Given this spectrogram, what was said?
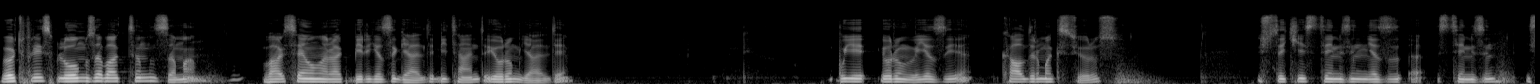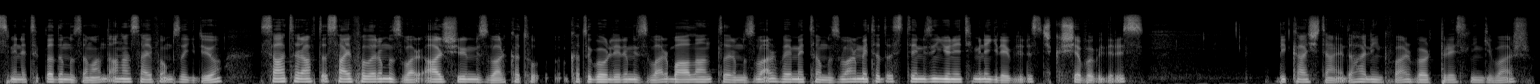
WordPress blogumuza baktığımız zaman varsayılan olarak bir yazı geldi, bir tane de yorum geldi. Bu yorum ve yazıyı kaldırmak istiyoruz. Üstteki sitemizin yazı e, sitemizin ismine tıkladığımız zaman da ana sayfamıza gidiyor. Sağ tarafta sayfalarımız var, arşivimiz var, kato- kategorilerimiz var, bağlantılarımız var ve metamız var. Metada sitemizin yönetimine girebiliriz, çıkış yapabiliriz. Birkaç tane daha link var, WordPress linki var.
